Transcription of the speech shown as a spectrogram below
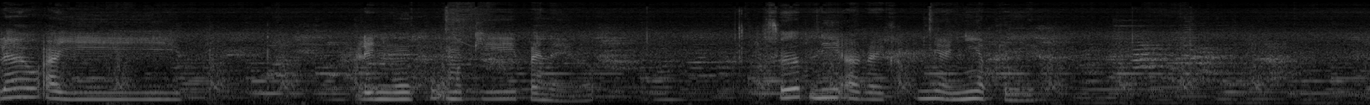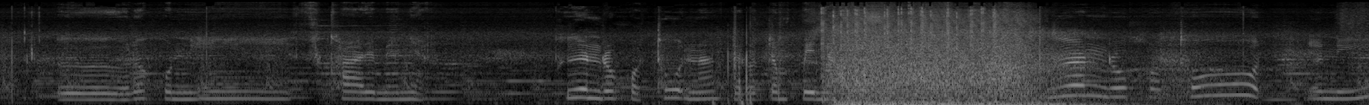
แล้วไอเลนงูคุเมื่อกี้ไปไหนแล้วเซิร์ฟนี่อะไรครับเนี่ยเงียบไปเลยเออแล้วคนนี้ฆ่าได้ไหมเนี่ย เพื่อนเราขอโทษนะ แต่เราจำเป็นอะเพื่อนเราขอโทษอย่างนี้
